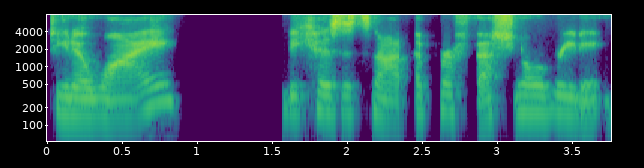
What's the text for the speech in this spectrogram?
Do you know why? Because it's not a professional reading.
